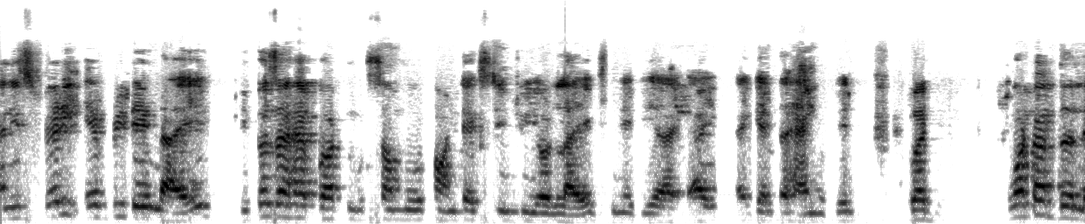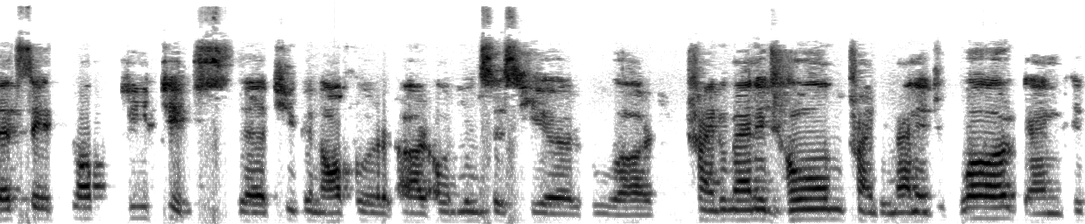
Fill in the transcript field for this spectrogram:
And it's very everyday life. Because I have got some more context into your life, maybe I, I, I get the hang of it. But what are the let's say top three tips that you can offer our audiences here who are trying to manage home trying to manage work and it,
